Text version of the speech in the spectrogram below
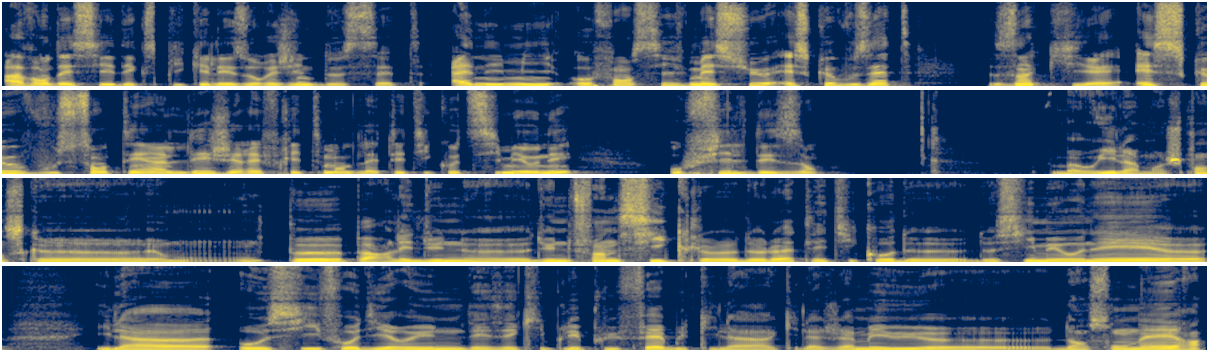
Avant d'essayer d'expliquer les origines de cette anémie offensive, messieurs, est-ce que vous êtes inquiet. Est-ce que vous sentez un léger effritement de l'Atlético de Simeone au fil des ans? Bah oui, là, moi je pense que on peut parler d'une d'une fin de cycle de l'Atlético de, de Simeone. Euh, il a aussi, il faut dire, une des équipes les plus faibles qu'il a qu'il a jamais eu euh, dans son ère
